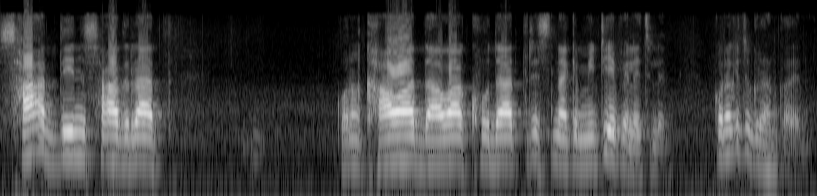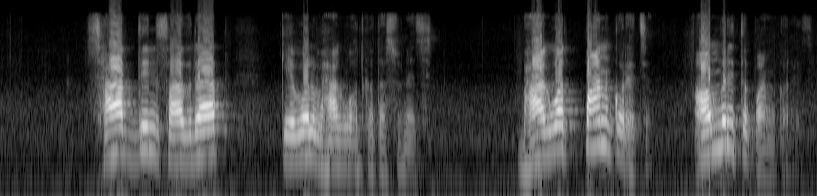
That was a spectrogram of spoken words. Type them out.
সাত দিন, সাত রাত কোনো খাওয়া, দাওয়া, ক্ষুধা, তৃষ্ণাকে মিটিয়ে ফেলেছিলেন। কোনো কিছু গ্রহণ করেন। সাত দিন, সাত রাত কেবল ভাগবত কথা শুনেছেন। ভাগবত পান করেছেন, অমৃত পান করেছেন।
